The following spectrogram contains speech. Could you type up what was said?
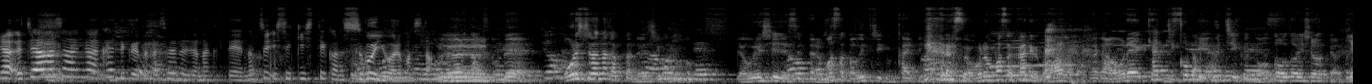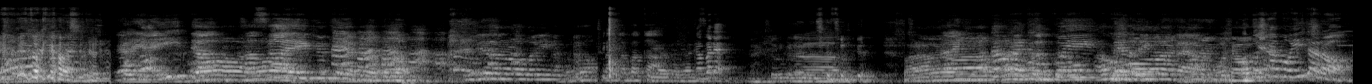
や内山さんが帰ってくるとかそういうのじゃなくて夏移籍してからすごい言われました。俺が言われたんですよ。で俺知らなかったんだようち君いや嬉しいですって言ったらまさかうっちー君帰ってきたそう俺もまさか帰ってくると思わなかった。だから俺キャッチコピーうっちー君の弟にしろって言われてやめとけマジでいやいやいいってよ。さすが永久契約の藤枝のロゴに。バカバカ頑張れそれぐらいちょっとまたかっこいいメロディーかよ今年はもういいだろ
